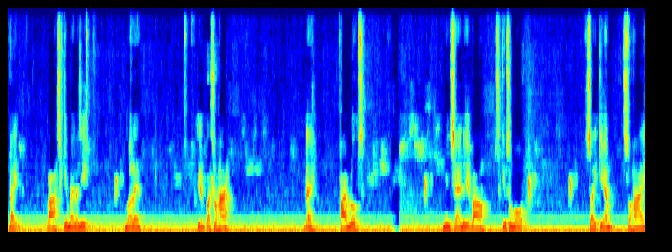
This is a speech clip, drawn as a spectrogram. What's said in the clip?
Đây, và skill này là gì? Mở lên. Chuyển qua số 2 đây, five loops. Mình sẽ để vào skill số 1 xoay kiếm, số 2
